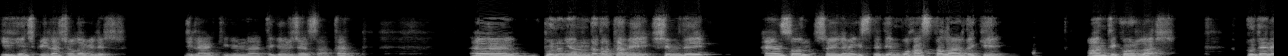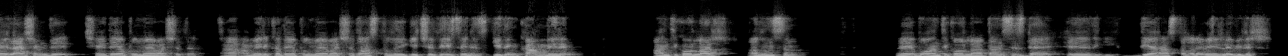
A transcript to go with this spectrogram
ilginç bir ilaç olabilir. İleriki günlerde göreceğiz zaten. Ee, bunun yanında da tabii şimdi en son söylemek istediğim bu hastalardaki antikorlar. Bu deneyler şimdi şeyde yapılmaya başladı. Amerika'da yapılmaya başladı. Hastalığı geçirdiyseniz gidin kan verin. Antikorlar alınsın ve bu antikorlardan siz de e, diğer hastalara verilebilir.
